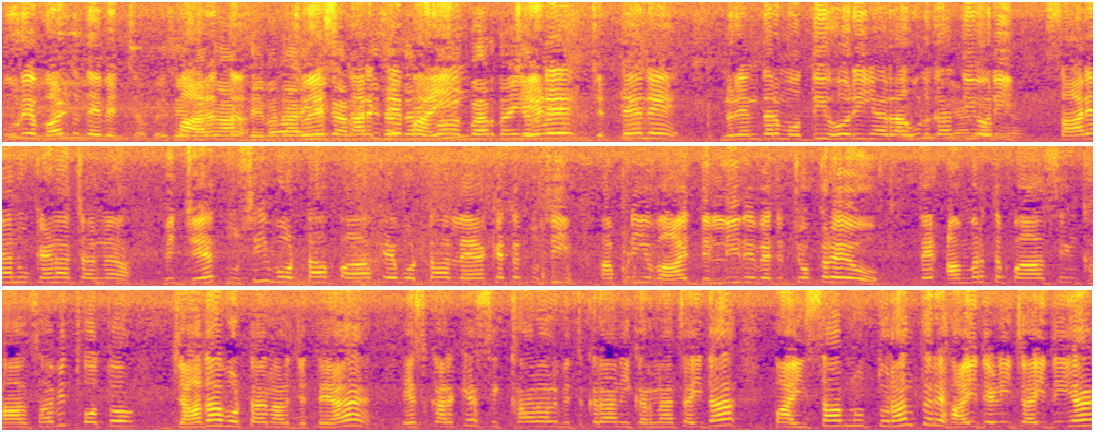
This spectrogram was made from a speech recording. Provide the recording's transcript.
ਪੂਰੇ ਵਰਲਡ ਦੇ ਵਿੱਚ ਭਾਰਤ। ਇਸ ਕਰਕੇ ਭਾਈ ਜਿਹੜੇ ਜਿੱਤੇ ਨੇ ਨਰਿੰਦਰ ਮੋਦੀ ਹੋ ਰਹੀ ਜਾਂ ਰਾਹੁਲ ਗਾਂਧੀ ਹੋ ਰਹੀ ਸਾਰਿਆਂ ਨੂੰ ਕਹਿਣਾ ਚਾਹੁੰਦਾ ਵੀ ਜੇ ਤੁਸੀਂ ਵੋਟਾਂ ਪਾ ਕੇ ਵੋਟਾਂ ਲੈ ਕੇ ਤੇ ਤੁਸੀਂ ਆਪਣੀ ਆਵਾਜ਼ ਦਿੱਲੀ ਦੇ ਵਿੱਚ ਚੁੱਕ ਰਹੇ ਹੋ ਤੇ ਅਮਰਤਪਾਲ ਸਿੰਘ ਖਾਲਸਾ ਵੀ ਥੋਤੋਂ ਜ਼ਿਆਦਾ ਵੋਟਾਂ ਨਾਲ ਜਿੱਤਿਆ ਹੈ, ਇਸ ਕਰਕੇ ਸਿੱਖਾਂ ਨਾਲ ਵਿਤਕਰਾ ਨਹੀਂ ਕਰਨਾ ਚਾਹੀਦਾ। ਭਾਈ ਸਾਹਿਬ ਨੂੰ ਤੁਰੰਤ ਰਿਹਾਈ ਦੇਣੀ ਚਾਹੀਦੀ ਹੈ,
